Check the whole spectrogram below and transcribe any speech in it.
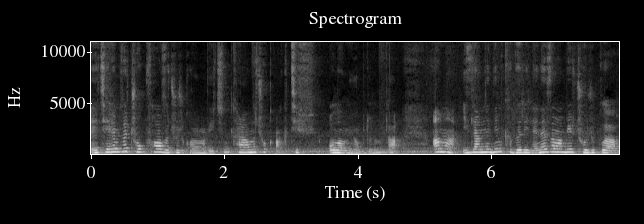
e, çevremizde çok fazla çocuk olmadığı için Karan da çok aktif olamıyor bu durumda. Ama izlemlediğim kadarıyla ne zaman bir çocukla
